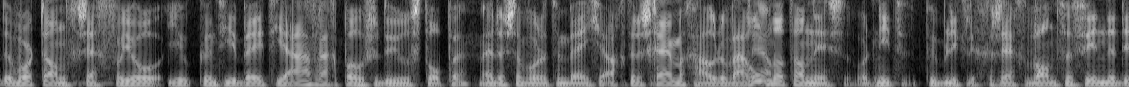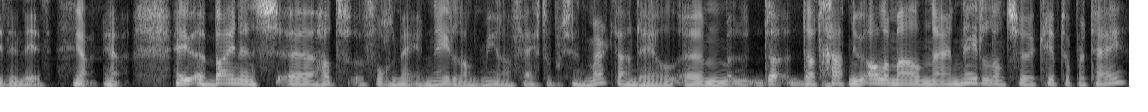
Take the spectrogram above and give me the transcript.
er wordt dan gezegd van joh, je kunt hier beter je aanvraagprocedure stoppen. Dus dan wordt het een beetje achter de schermen gehouden waarom ja. dat dan is. Er wordt niet publiekelijk gezegd, want we vinden dit en dit. Ja, ja. Hey, Binance uh, had volgens mij in Nederland meer dan 50% marktaandeel. Um, dat, dat gaat nu allemaal naar Nederlandse cryptopartijen?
